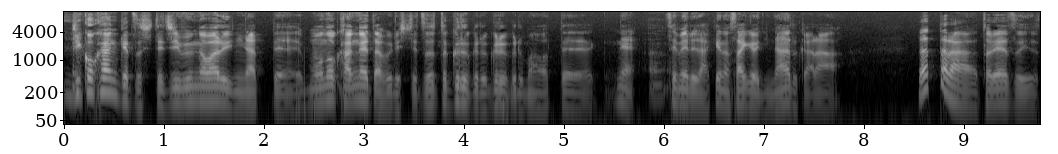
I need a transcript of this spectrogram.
自己完結して自分が悪いになってものを考えたふりしてずっとぐるぐるぐるぐる回ってね、うん。責めるだけの作業になるからだったらとりあえず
